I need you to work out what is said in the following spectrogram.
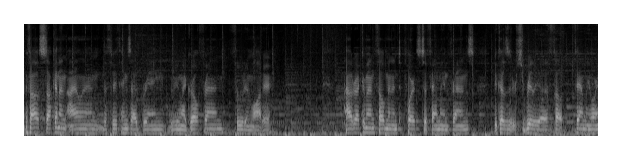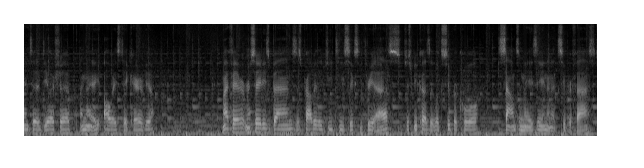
If I was stuck on an island, the three things I'd bring would be my girlfriend, food, and water. I would recommend Feldmann Imports to family and friends because it's really a family-oriented dealership and they always take care of you. My favorite Mercedes-Benz is probably the GT63S just because it looks super cool, sounds amazing, and it's super fast.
